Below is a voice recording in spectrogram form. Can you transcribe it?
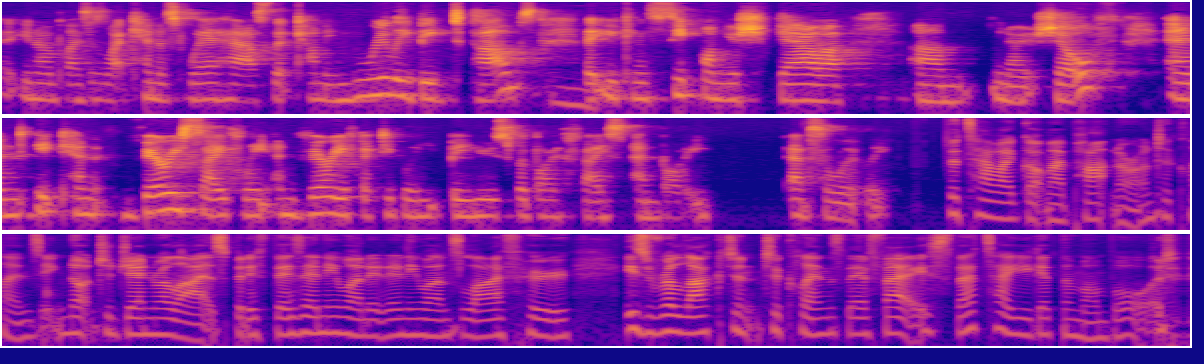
you know places like Chemist Warehouse that come in really big tubs mm. that you can sit on your shower um, you know shelf, and it can very safely and very effectively be used for both face and body. Absolutely. That's how I got my partner onto cleansing. Not to generalize, but if there's anyone in anyone's life who is reluctant to cleanse their face, that's how you get them on board.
